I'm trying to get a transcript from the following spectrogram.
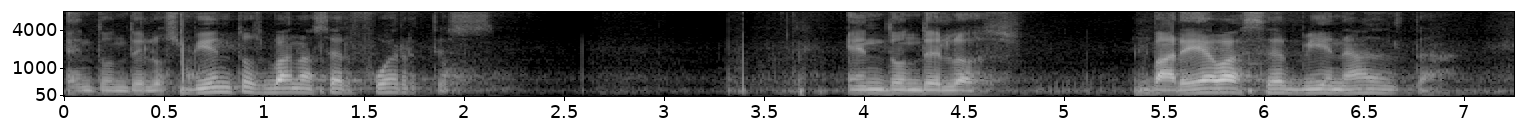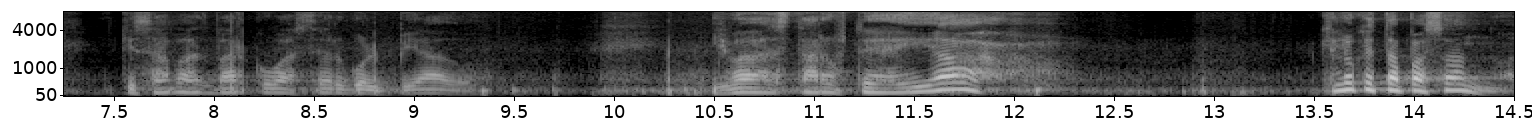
en donde los vientos van a ser fuertes, en donde la marea va a ser bien alta, quizás el barco va a ser golpeado. Y va a estar usted ahí, ah, ¿qué es lo que está pasando?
